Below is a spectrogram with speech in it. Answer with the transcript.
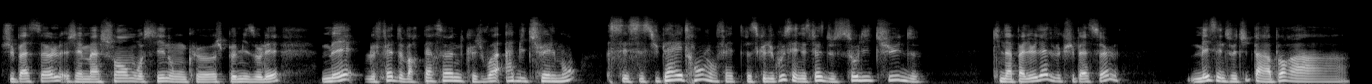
je suis pas seul, j'ai ma chambre aussi, donc euh, je peux m'isoler. Mais le fait de voir personne que je vois habituellement, c'est super étrange en fait, parce que du coup, c'est une espèce de solitude qui n'a pas lieu d'être vu que je suis pas seul, mais c'est une solitude par rapport à,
